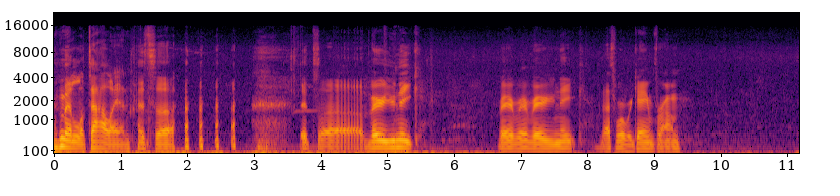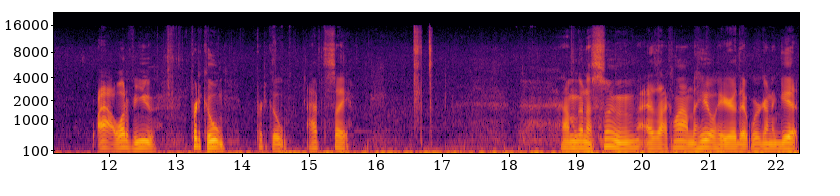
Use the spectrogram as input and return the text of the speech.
in the middle of Thailand. It's uh, it's uh, very unique. Very, very, very unique. That's where we came from. Wow, what a view! Pretty cool. Pretty cool. I have to say. I'm gonna assume as I climb the hill here that we're gonna get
